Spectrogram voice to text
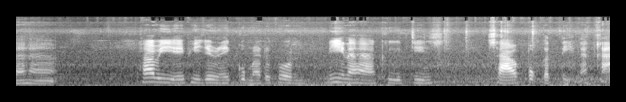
นะฮะ ถ้า VIP จะอยู่ในกลุ่มนะทุกคน นี่นะคะคือจีนเช้าปกตินะคะ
